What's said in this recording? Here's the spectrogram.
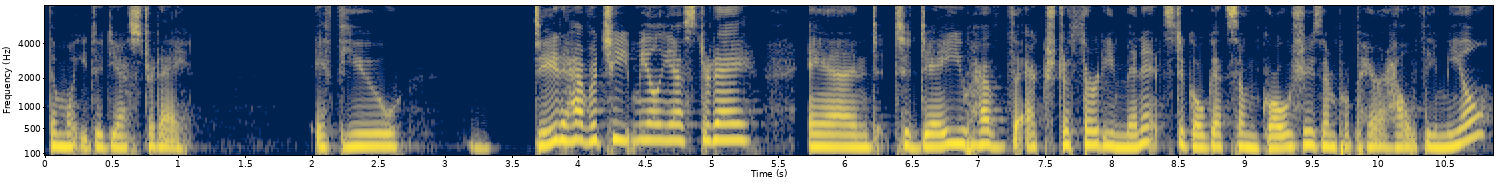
than what you did yesterday. If you did have a cheat meal yesterday and today you have the extra 30 minutes to go get some groceries and prepare a healthy meal,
